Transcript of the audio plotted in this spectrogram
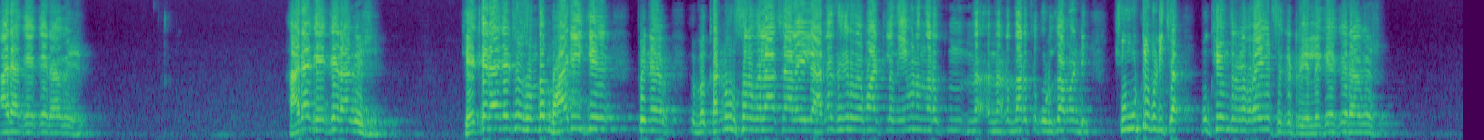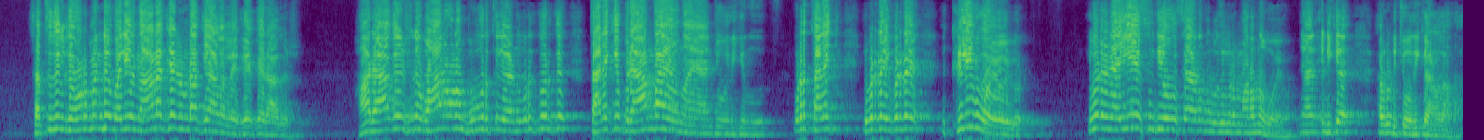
ആരാ കെ കെ രാഗേഷ് ആരാ K K Ragesh K K Rakesh സ്വന്തം ഭാര്യയ്ക്ക് പിന്നെ കണ്ണൂർ സർവകലാശാലയിൽ അനധികൃതമായിട്ടുള്ള നിയമനം നടത്തി നടത്തി കൊടുക്കാൻ വേണ്ടി ചൂട്ടുപിടിച്ച മുഖ്യമന്ത്രിയുടെ പ്രൈവറ്റ് സെക്രട്ടറി അല്ലേ കെ കെ രാഗേഷ് സത്യത്തിൽ ഗവൺമെന്റ് വലിയ നാണക്കേട് ഉണ്ടാക്കിയ ആളല്ലേ കെ കെ രാകേഷ്? ആ രാകേഷിന് വാനോളം പൂർത്തുകയാണ് ഇവർക്ക് ഇവർക്ക് തലയ്ക്ക് ഭ്രാന്തായോ എന്നാണ് ഞാൻ ചോദിക്കുന്നത്? ഇവരുടെ തലയ്ക്ക് ഇവരുടെ ഇവരുടെ കിളിവ് പോയോ ഇവർ? ഇവരൊരു ഐ എ എസ് ഉദ്യോഗസ്ഥരാണെന്നുള്ളത് ഇവർ മറന്നുപോയോ? ഞാൻ എനിക്ക് അവരോട് ചോദിക്കാനുള്ളതാ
